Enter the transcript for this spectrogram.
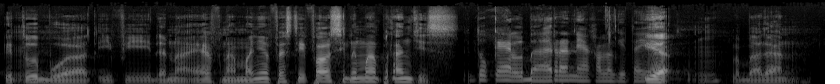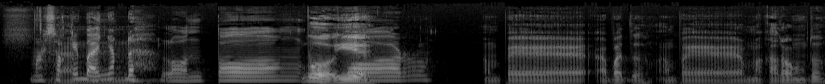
itu buat IVI dan AF namanya Festival Sinema Perancis Itu kayak lebaran ya kalau kita Iya. ya. Mm. Lebaran Masaknya Dan- banyak dah, lontong, Oh, iya. opor. sampai apa tuh sampai makarong tuh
